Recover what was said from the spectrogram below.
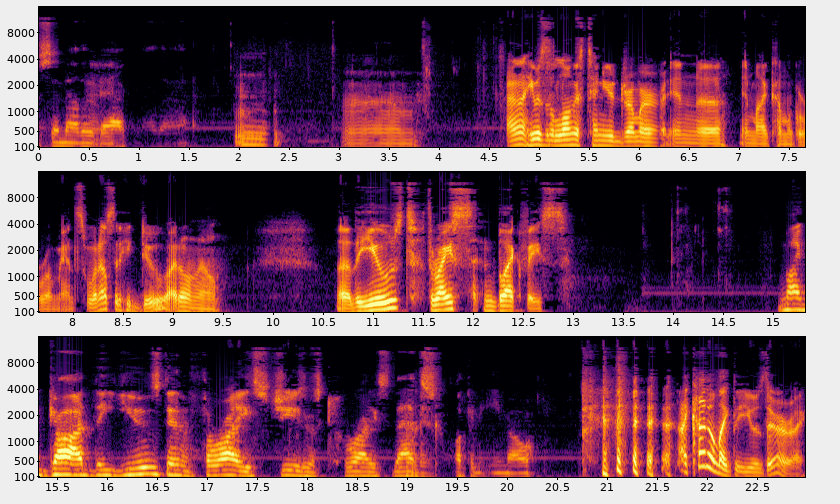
So now they're back and all that. Mm. Um, I don't know. He was the longest tenured drummer in uh, in My Chemical Romance. What else did he do? I don't know. Uh, the Used, Thrice, and Blackface. My God, the used and thrice. Jesus Christ, that's fucking emo. I kind of like the Used. They're all right.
